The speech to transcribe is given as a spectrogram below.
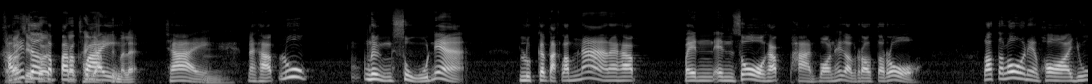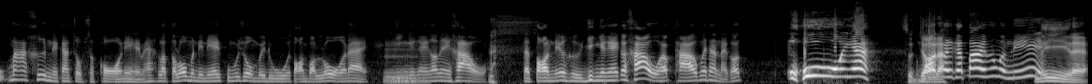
เขาได้เจอกับปารากวัยขบขึ้นมาแล้วใช่อืมนะครับ ลูก1-0เนี่ยหลุดกระตักล้ำหน้านะครับ เป็นเอนโซครับผ่านบอลให้กับเราตาโร เราตาโรเนี่ยพออายุมากขึ้นในการจบสกอร์เนี่ยเห็นไหมเราตาโรมันเนสคุณผู้ชมไปดูตอนบอลโลกก็ได้อืมยิงยังไงก็ไม่เข้า แต่ตอนนี้ก็คือยิงยังไงก็เข้าครับเท้าไม่ทันไหนก็โอ้โหไงสุดบยออลดนะไปกระใต้ต้องแบบนี้นี่แหละ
